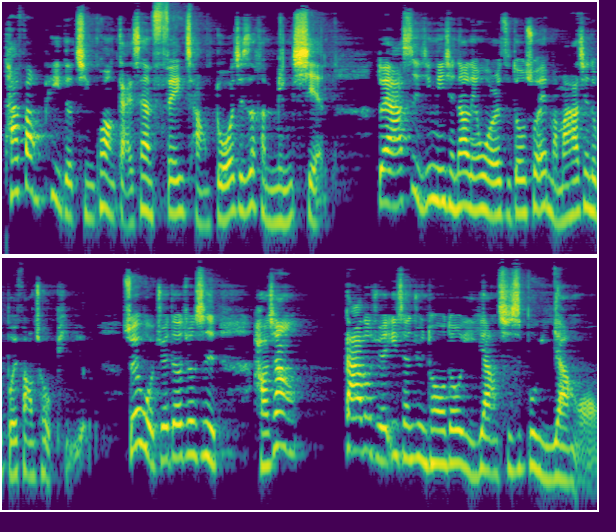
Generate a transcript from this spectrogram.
他放屁的情况改善非常多，而且是很明显。对啊，是已经明显到连我儿子都说，哎，妈妈，他现在都不会放臭屁了。所以我觉得就是好像大家都觉得益生菌通通都一样，其实不一样哦。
